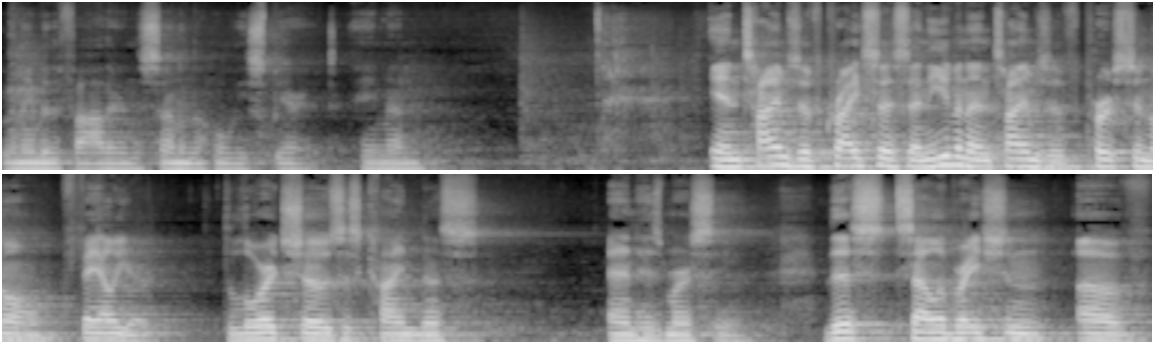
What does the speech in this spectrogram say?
In the name of the Father, and the Son, and the Holy Spirit. Amen. In times of crisis and even in times of personal failure, the Lord shows his kindness and his mercy. This celebration of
